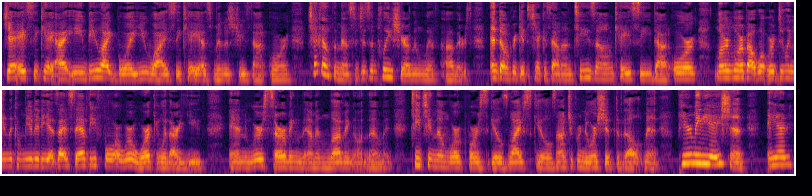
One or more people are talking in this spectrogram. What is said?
J A C K I E, B like boy, U Y C K S Ministries.org. Check out the messages and please share them with others. And don't forget to check us out on TZoneKC.org. Learn more about what we're doing in the community. As I said before, we're working with our youth and we're serving them and loving on them and teaching them workforce skills, life skills, entrepreneurship development, peer mediation and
